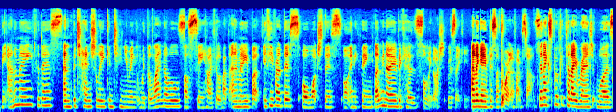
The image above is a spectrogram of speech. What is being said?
the anime for this and potentially continuing with the light novels. I'll see how I feel about the anime but if you've read this or watched this or anything let me know because oh my gosh it was so cute. And I gave this a 4 out of 5 stars. The next book that I read was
